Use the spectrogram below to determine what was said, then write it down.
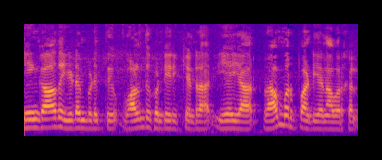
நீங்காத இடம் பிடித்து வாழ்ந்து கொண்டிருக்கின்றார். ஏ ஆர் ராமர் பாண்டியன் அவர்கள்.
